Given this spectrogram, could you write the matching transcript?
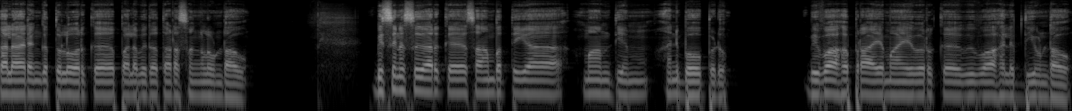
കലാരംഗത്തുള്ളവർക്ക് പലവിധ തടസ്സങ്ങളുണ്ടാവും ബിസിനസ്സുകാർക്ക് സാമ്പത്തിക മാന്ദ്യം അനുഭവപ്പെടും. വിവാഹപ്രായമായവർക്ക് വിവാഹലബ്ധി ഉണ്ടാവും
